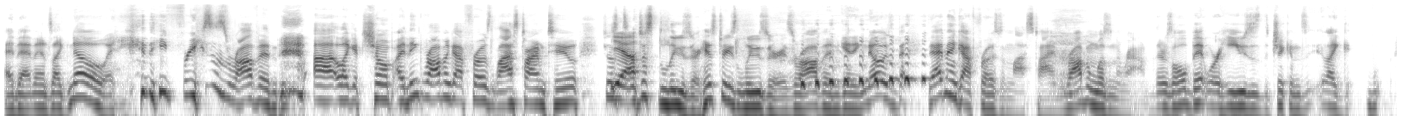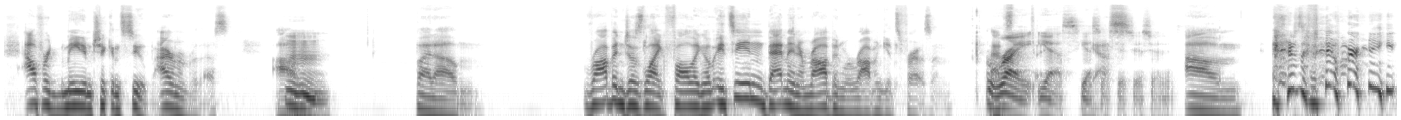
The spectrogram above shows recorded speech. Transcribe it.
And Batman's like, no. And he, he freezes Robin uh, like a chump. I think Robin got froze last time too. Just Yeah. just loser. History's loser is Robin getting no, Ba- Batman got frozen last time. Robin wasn't around. There's a whole bit where he uses the chickens like Alfred made him chicken soup. I remember this. Um, Mhm. but um Robin just like falling over. It's in Batman and Robin where Robin gets frozen. That's right. Yes. Yes. Yes. Yes. Yes. Yes. yes. Um, there's a bit where he,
